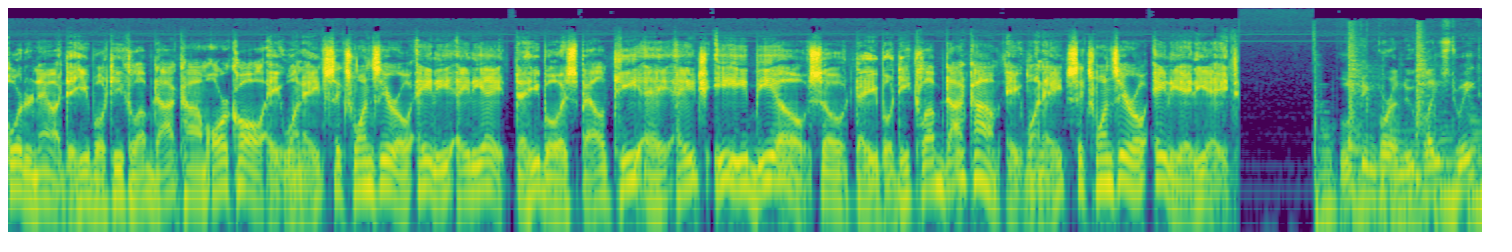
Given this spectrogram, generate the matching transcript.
Order now at TaheeboTeaClub.com or call 818 610 8088. Taheebo is spelled T A H E E B O, so TaheeboTeaClub.com 818 610 8088. Looking for a new place to eat?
